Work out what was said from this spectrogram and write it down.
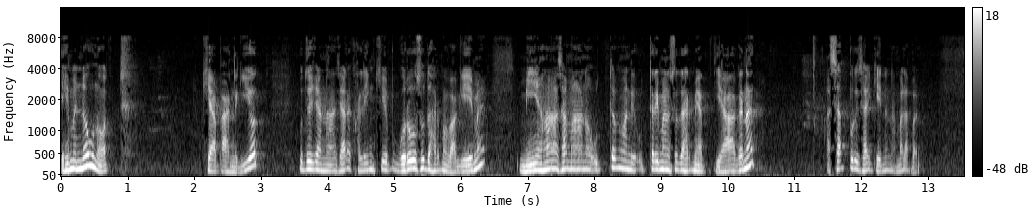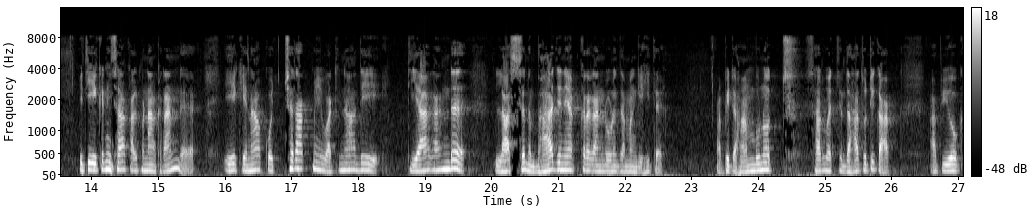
එහෙම නොවුනොත් කියාපාන්න ගියොත් බුදුජානනාචාර කලින් කියපු ගොරෝසු ධර්ම වගේම මේහා සමාන උත්තම උත්තරීමනස ධර්මයක් තියාගෙනත් අසත්පුරුසයි කියන නම ලබන. ඉතින් ඒක නිසා කල්පනා කරන්ඩ ඒ කෙනා කොච්චරක් මේ වටිනා දේ තියාගන්න ලස්සන භාජනයක් කරගන්න ඕන තමන්ගේ හිත. අපිට හම්බුනොත් සරුවච්ච ධාතු ටිකක් අපි ඕක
